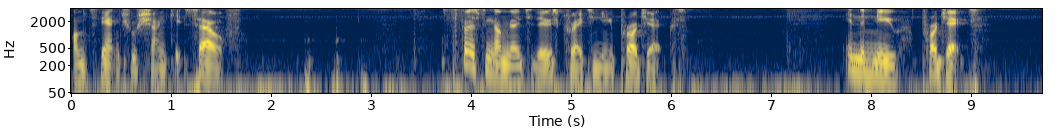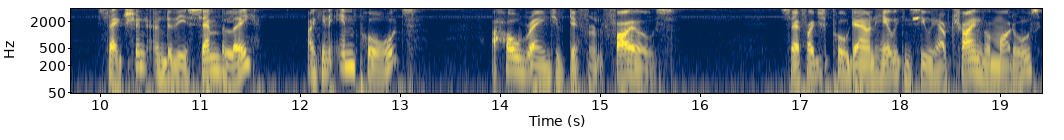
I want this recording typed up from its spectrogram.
onto the actual shank itself. So the first thing I'm going to do is create a new project. In the new project section under the assembly, I can import a whole range of different files. So if I just pull down here, we can see we have triangle models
